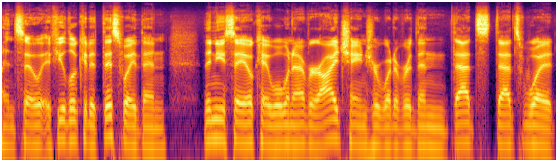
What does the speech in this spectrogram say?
And so if you look at it this way, then then you say, okay, well, whenever I change or whatever, then that's that's what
